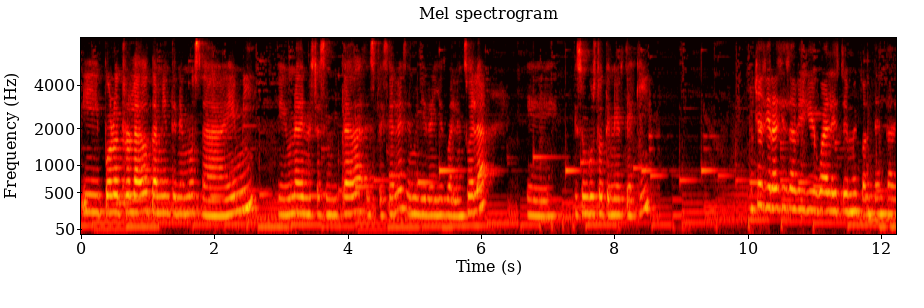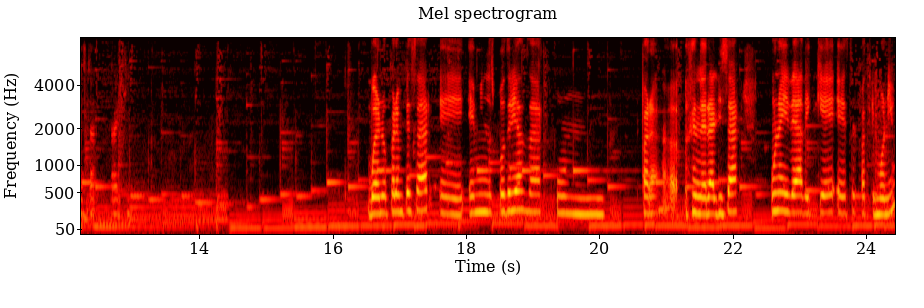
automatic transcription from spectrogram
Y por otro lado también tenemos a Emi, eh, una de nuestras invitadas especiales, Emily Reyes Valenzuela. Eh, es un gusto tenerte aquí. Muchas gracias, Abigail. Igual estoy muy contenta de estar aquí. Bueno, para empezar, eh, Emi, ¿nos podrías dar un, para generalizar, una idea de qué es el patrimonio?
